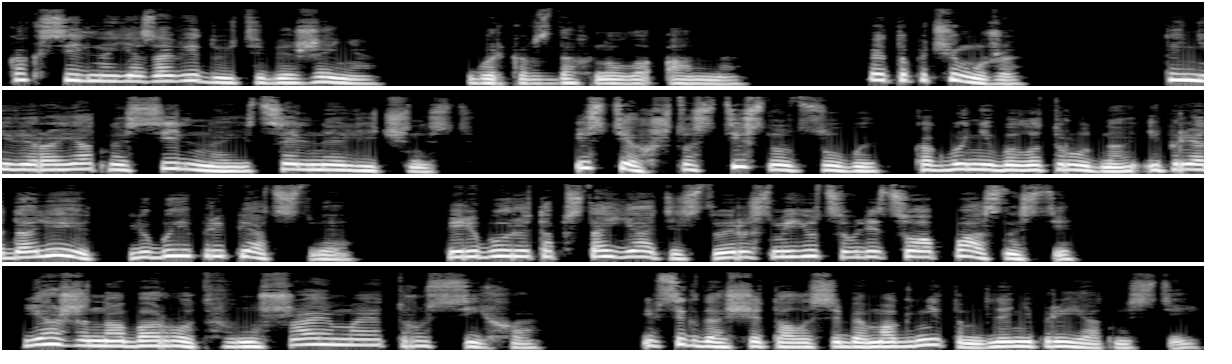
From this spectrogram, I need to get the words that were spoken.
как сильно я завидую тебе, Женя», — горько вздохнула Анна. «Это почему же?» Ты невероятно сильная и цельная личность. Из тех, что стиснут зубы, как бы ни было трудно, и преодолеют любые препятствия, переборют обстоятельства и рассмеются в лицо опасности. Я же, наоборот, внушаемая трусиха и всегда считала себя магнитом для неприятностей.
